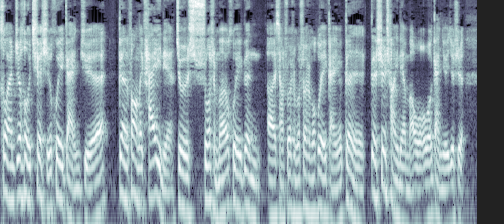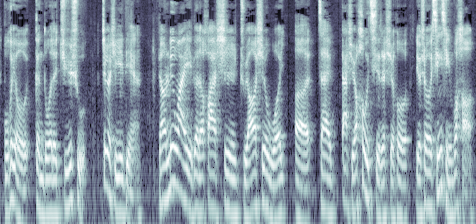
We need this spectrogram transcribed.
喝完之后确实会感觉更放得开一点，就是说什么会更呃想说什么说什么会感觉更更顺畅一点吧。我我感觉就是不会有更多的拘束，这个是一点。然后另外一个的话是，主要是我呃在大学后期的时候，有时候心情不好，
